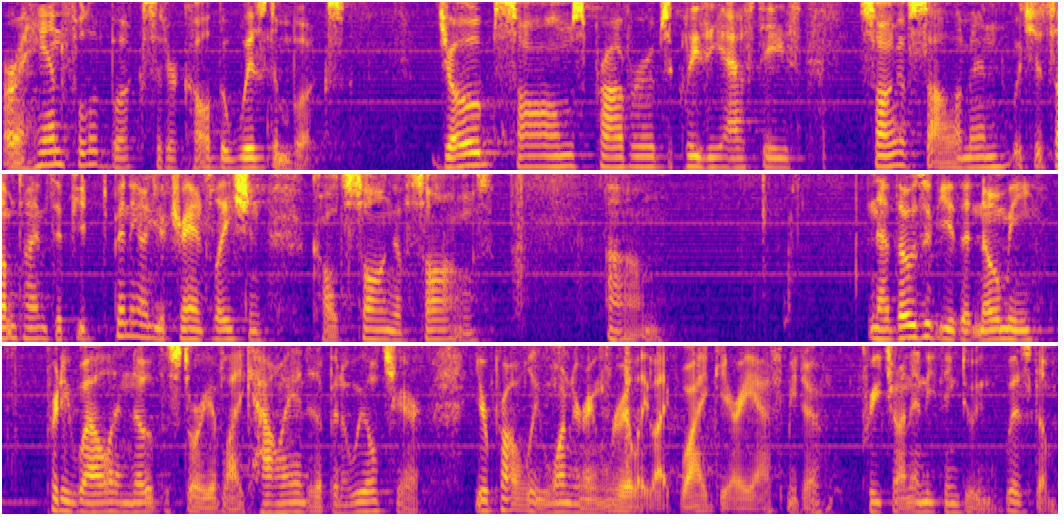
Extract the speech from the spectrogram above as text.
are a handful of books that are called the wisdom books Job, Psalms, Proverbs, Ecclesiastes, Song of Solomon, which is sometimes, if you depending on your translation, called Song of Songs. Um, now, those of you that know me pretty well and know the story of like how I ended up in a wheelchair, you're probably wondering really like why Gary asked me to preach on anything doing wisdom.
